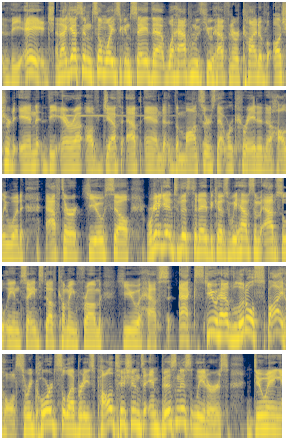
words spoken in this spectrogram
the age. And I guess in some ways you can say that what happened with Hugh Hefner kind of ushered in the era of Jeff Epp and the monsters that were created in Hollywood after Hugh. So we're going to get into this today because we have some absolutely insane stuff coming from Hugh Hef's ex. Hugh had little spy holes to record celebrities, politicians, and business leaders doing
